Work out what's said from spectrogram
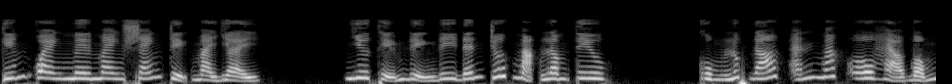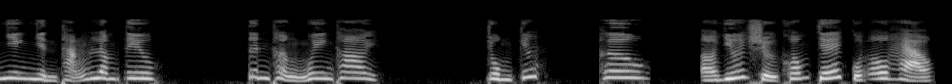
Kiếm quang mê mang sáng triệt mà dậy. Như thiểm điện đi đến trước mặt lâm tiêu. Cùng lúc đó, ánh mắt ô hạo bỗng nhiên nhìn thẳng lâm tiêu. Tinh thần nguyên thôi. Trùng kiếp. Hưu. Ở dưới sự khống chế của ô hạo.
